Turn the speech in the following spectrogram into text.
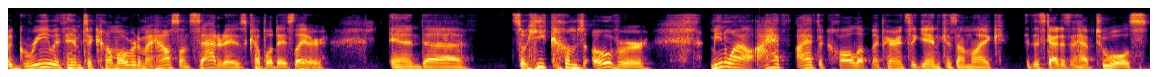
agree with him to come over to my house on Saturdays a couple of days later, and uh, so he comes over. Meanwhile, I have I have to call up my parents again because I'm like, this guy doesn't have tools.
